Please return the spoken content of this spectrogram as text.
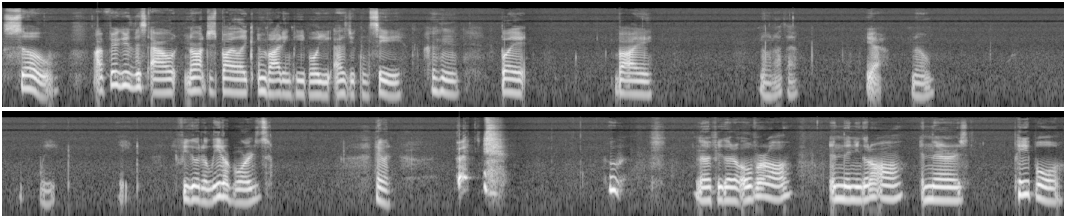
So, I figured this out not just by like inviting people as you can see, but by no, not that. Yeah, no. Wait, wait. If you go to leaderboards, hang on. Now if you go to overall, and then you go to all, and there's people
